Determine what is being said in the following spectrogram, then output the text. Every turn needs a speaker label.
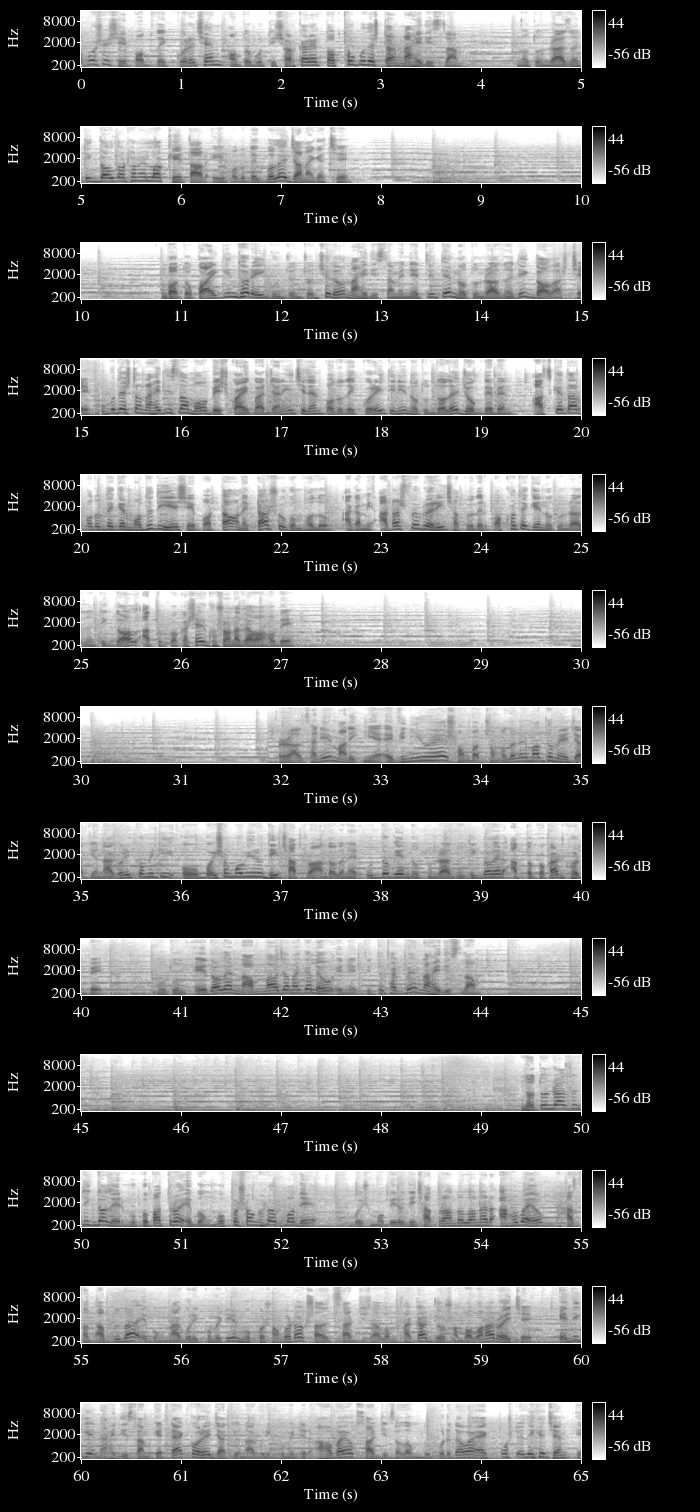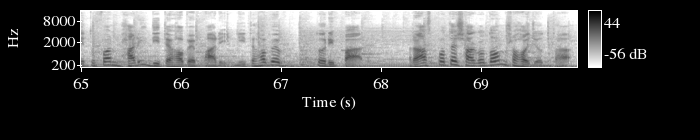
Speaker 1: অবশেষে পদত্যাগ করেছেন অন্তর্বর্তী সরকারের তথ্য উপদেষ্টা নাহিদ ইসলাম। নতুন রাজনৈতিক দল গঠনের লক্ষ্যে তার এই পদত্যাগ বলে জানা গেছে। গত কয়েকদিন ধরেই গুঞ্জন চলছিল নাহিদ ইসলামের নেতৃত্বে নতুন রাজনৈতিক দল আসছে। উপদেষ্টা নাহিদ ইসলামও বেশ কয়েকবার জানিয়েছিলেন পদত্যাগ করেই তিনি নতুন দলে যোগ দেবেন। আজকে তার পদত্যাগের মধ্য দিয়ে সে পথটা অনেকটা সুগম হলো। আগামী আঠাশ ফেব্রুয়ারি ছাত্রদের পক্ষ থেকে নতুন রাজনৈতিক দল আত্মপ্রকাশের ঘোষণা দেওয়া হবে। রাজধানীর মানিক মিয়া এভিনিউয়ে সংবাদ সম্মেলনের মাধ্যমে জাতীয় নাগরিক কমিটি ও বৈষম্য বিরোধী ছাত্র আন্দোলনের উদ্যোগে নতুন রাজনৈতিক দলের আত্মপ্রকাশ ঘটবে। নতুন এ দলের নাম না জানা গেলেও এ নেতৃত্বে থাকবে নাহিদ ইসলাম। নতুন রাজনৈতিক দলের মুখপাত্র এবং মুখ্য সংগঠক পদে বৈষম্য বিরোধী ছাত্র আন্দোলনের আহ্বায়ক হাসনাত আবদুল্লাহ এবং নাগরিক কমিটির মুখ্য সংগঠক সাজিদ সার্জিস আলম থাকার জোর সম্ভাবনা রয়েছে। এদিকে নাহিদ ইসলামকে ট্যাগ করে জাতীয় নাগরিক কমিটির আহ্বায়ক সার্জিস আলম দুপুরে দেওয়া এক পোস্টে লিখেছেন, এ তুফান ভারী, দিতে হবে পারি নিতে হবে তরি পার। রাজপথে স্বাগতম সহযোদ্ধা।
